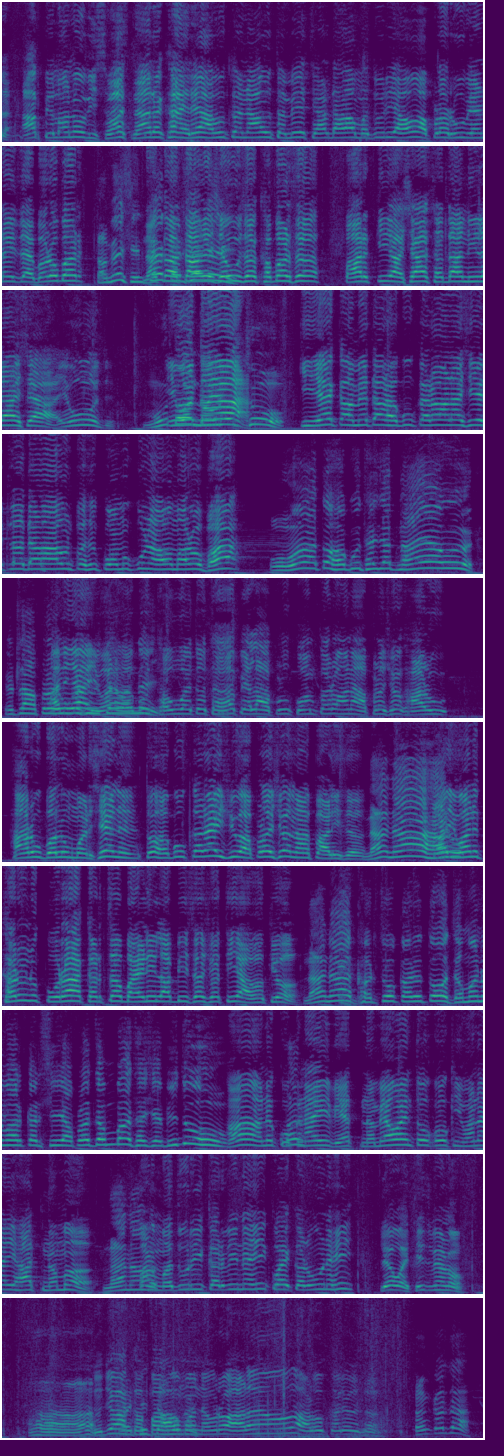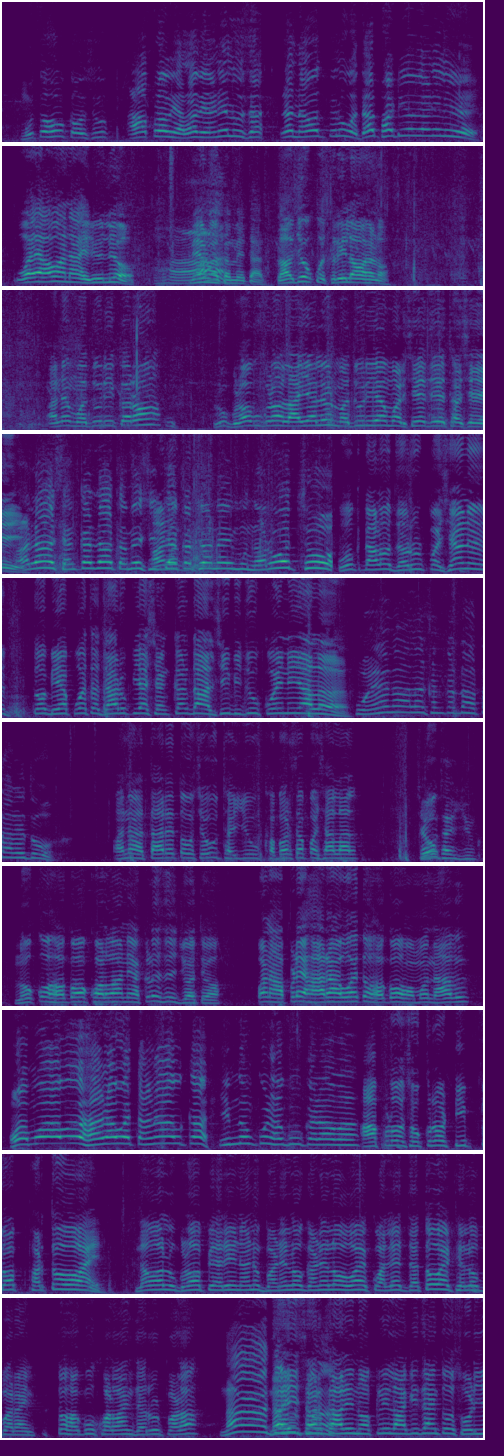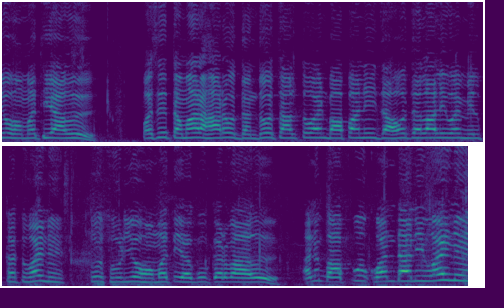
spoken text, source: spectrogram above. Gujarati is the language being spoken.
પછાલાલ આ પેલોનો વિશ્વાસ ના રખાય. રે આવું કે ના આવું તમે ચાર દાડા મજૂરી આવો આપડે રૂ વેણાઈ જાય બરોબર? તમે ચિંતા કરતા તારે જેવું છે ખબર છે? પારકી આશા સદા નિરાશા એવું જ. હું તો. છું. કે અમે તાર હગું કરવાના છીએ એટલા દાડા આવું ને પછી કોમ કોણ આવો મારો ભા? ઓહો તો હગુ થઈ જાત ના આવું. એટલે આપણે અને હગું. થવું હોય તો પેલા આપણું કોમ કરો અને આપણે શું હારું. હારું ભલું મળશે ને તો હગું કરાઈશું આપણે શું ના પાડી છે? ના ના પણ હારું. ખરું ને કોરા ખર્ચો બાયડી લાંબી છે શોથી આવો કયો. ના ના ખર્ચો કર્યો તો જમણવાર કરશી આપણે જમવા થશે બીજું હું? હા અને કોકના ઈ વેત નમ્યા હોય ને તો કોક ઈવાના ઈ હાથ નમ. ના ના. પણ મજૂરી કરવી નહીં કોઈ કરવું નહીં. લેવો અહીંથી જ વેણો. હા જોજો આ પછી નવરો આળો આળો કર્યો છે. શંકરદા હું તો શું કહું છું? આપણો વહેલા વેણેલું છે. એટલે નાવ પેલું વધારે ફાટીઓ વેણેલી હોય ઓય આવો ને લ્યો. વેણો તમે તાર. લાવજો કુથરી લાવો હેડો અને મજૂરી કરો. લુગડો બુગડો લાવી આલ્યો ને મજૂરી એ મળશે જે થશે. અરે શંકરદા તમે ચિંતા કરશો નહીં હું નરવો જ છું. કોક દાડો જરૂર પડશે ને તો બે પાંચ હજાર રૂપિયા શંકરદા આલસી બીજું કોઈ નહીં આલે. કોઈ ના આલા શંકરદા અત્યારે તો? અને અત્યારે તો કેવું થઈ ગયું ખબર છે પછાલાલ? કેવું થઈ ગયું? લોકો હગો ખોળવા નીકળે છે જોત્યો પણ આપણે હારા હોય તો હગો હોમો ના આવે. હોમો આવ હારા હોય તાણા આવ કા? એમનેમ કોણ હગું કરાવે? આપણો છોકરો ટીપ ટોપ ફરતો હોય નવો લુગડો પહેરીને અને ભણેલો ગણેલો હોય કોલેજ જતો હોય ઠેલો ભરાઈને તો હગું ખોળવાની જરૂર પડે. ના નહીં સરકારી નોકરી લાગી જાય તો છોડીઓ હમથી આવે. પછી તમારો હારો ધંધો ચાલતો હોય ને બાપાની જાહો દલાલી હોય મિલકત હોય ને તો છોડીઓ હમથી હગું કરવા આવે. અને બાપો ખોનદાની હોય ને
